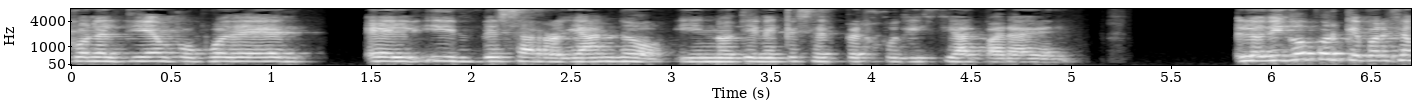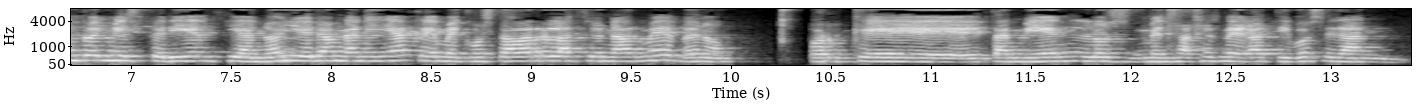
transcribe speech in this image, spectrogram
con el tiempo puede él ir desarrollando y no tiene que ser perjudicial para él? Lo digo porque, por ejemplo, en mi experiencia, ¿no? Yo era una niña que me costaba relacionarme, bueno, porque también los mensajes negativos eran,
